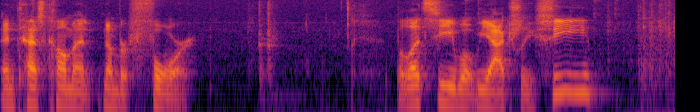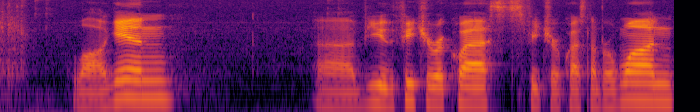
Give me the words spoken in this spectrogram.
and test comment number four. But let's see what we actually see. Log in uh, view the feature requests feature request number one.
